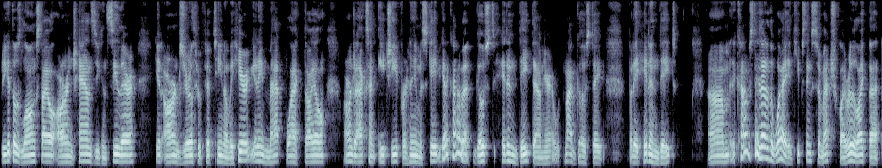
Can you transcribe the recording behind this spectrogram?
but you get those long style orange hands you can see there. You get orange 0 through 15 over here. You get a matte black dial, orange accent HE for helium escape. You get a kind of a ghost hidden date down here. Not ghost date, but a hidden date. Um, it kind of stays out of the way. It keeps things symmetrical. I really like that.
